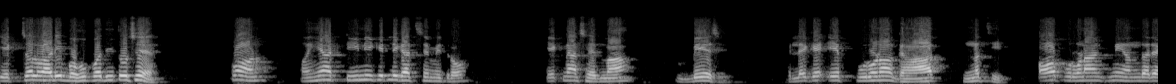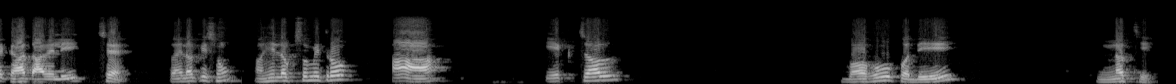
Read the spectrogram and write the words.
એક ચલ વાળી બહુપદી તો છે. પણ અહીંયા ટી ની કેટલી ઘાત છે મિત્રો? એકના છેદમાં બે છે. એટલે કે એ પૂર્ણ ઘાત નથી. અપૂર્ણાંકની અંદર એક ઘાત આવેલી છે. તો અહીં લખીશું. અહીં લખશું મિત્રો આ એક ચલ બહુપદી નથી.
